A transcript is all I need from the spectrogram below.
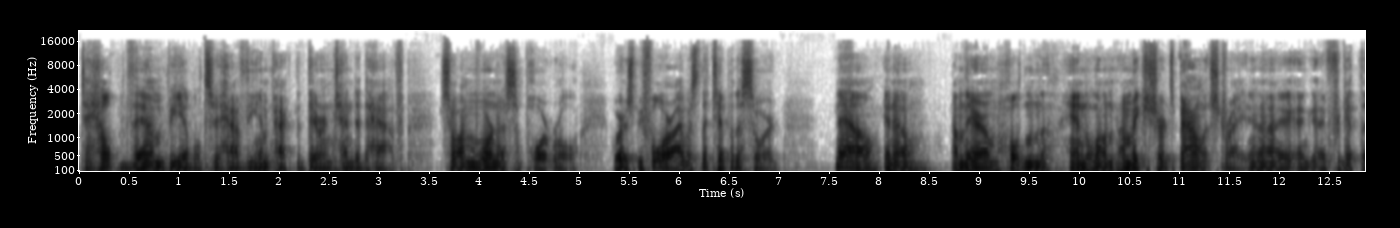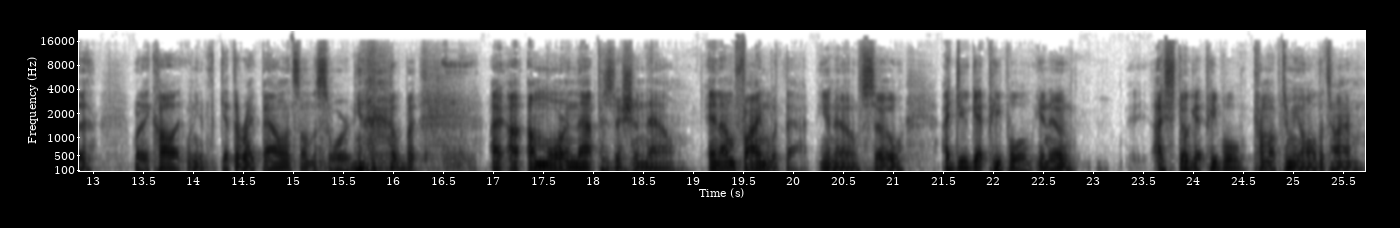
to help them be able to have the impact that they're intended to have. So I'm more in a support role. Whereas before I was the tip of the sword. Now, you know, I'm there, I'm holding the handle on, I'm making sure it's balanced right. You know, I, I, forget the, what do they call it when you get the right balance on the sword, you know, but I, I'm more in that position now and I'm fine with that, you know. So I do get people, you know, I still get people come up to me all the time,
